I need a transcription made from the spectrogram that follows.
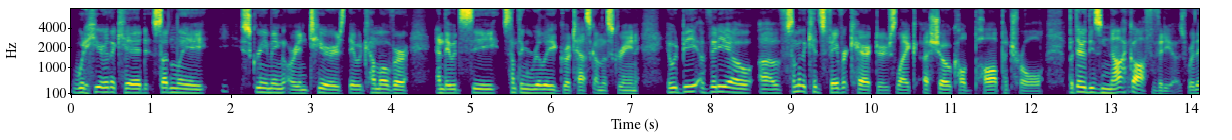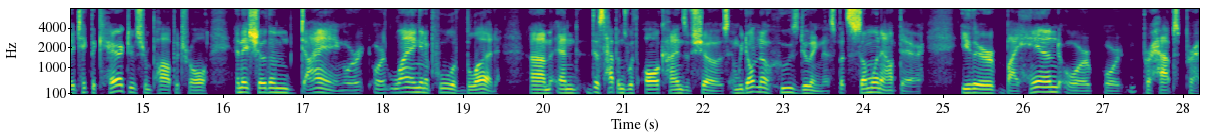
would hear the kid suddenly screaming or in tears, they would come over and they would see something really grotesque on the screen. It would be a video of some of the kids' favorite characters, like a show called Paw Patrol. But there are these knockoff videos where they take the characters from Paw Patrol and they show them dying or, or lying in a pool of blood. Um, and this happens with all kinds of shows. And we don't know who's doing this, but someone out there, either by hand or, or perhaps per-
